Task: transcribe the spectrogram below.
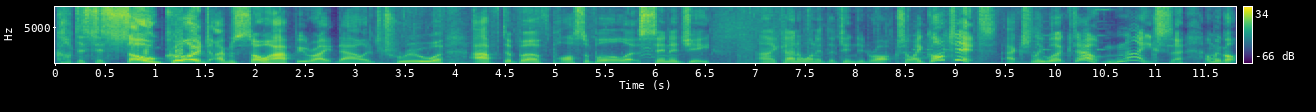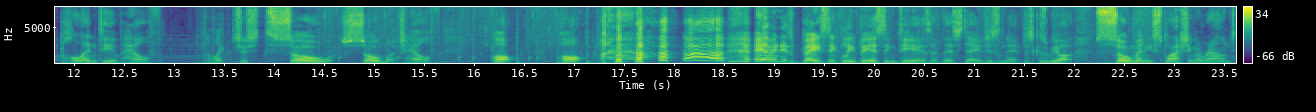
God, this is so good. I'm so happy right now. A true afterbirth possible synergy. I kind of wanted the tinted rock, so I got it. Actually worked out. Nice. And we got plenty of health. I like, just so, so much health. Pop, pop. I mean, it's basically piercing tears at this stage, isn't it? Just because we got so many splashing around.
